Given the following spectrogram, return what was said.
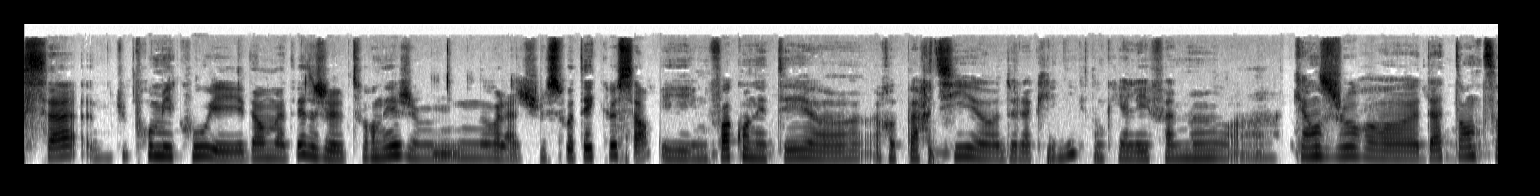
ça du premier coup. Et dans ma tête, je tournais, je, voilà, je souhaitais que ça. Et une fois qu'on était reparti de la clinique, donc il y a les fameux euh, 15 jours d'attente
